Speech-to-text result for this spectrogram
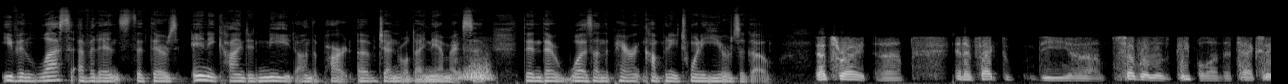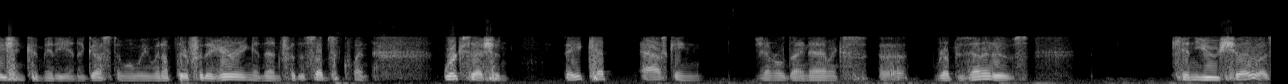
even less evidence that there's any kind of need on the part of General Dynamics than there was on the parent company 20 years ago. That's right. Uh, and in fact, the uh, several of the people on the taxation committee in Augusta, when we went up there for the hearing and then for the subsequent work session, they kept asking General Dynamics uh, representatives, "Can you show us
